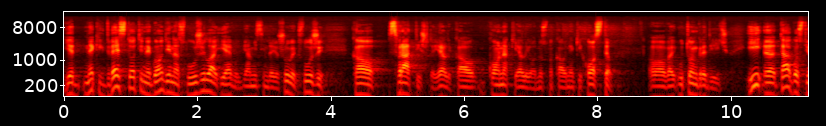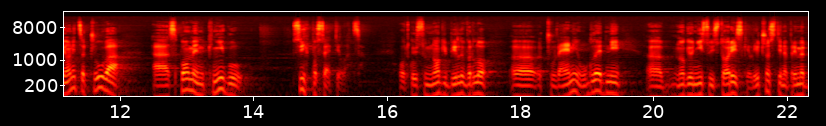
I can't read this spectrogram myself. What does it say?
je nekih 200 godina služila, i evo, ja mislim da još uvek služi, kao svratište, jeli, kao konak, jeli, odnosno kao neki hostel ovaj, u tom gradiću. I e, ta gostionica čuva e, spomen knjigu svih posetilaca od kojih su mnogi bili vrlo e, čuveni, ugledni, e, mnogi od njih su istorijske ličnosti, na primjer,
